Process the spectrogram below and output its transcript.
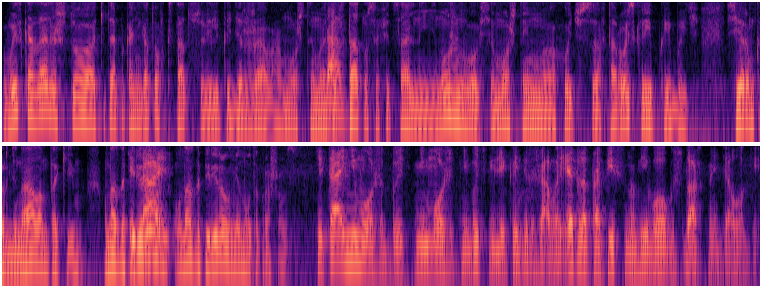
Вы сказали, что Китай пока не готов к статусу великой державы. А может, им да. этот статус официальный не нужен вовсе? Может, им э, хочется второй скрипкой быть? Серым кардиналом таким? У нас до, Китай... перерыва, у нас до перерыва минута, прошу вас. Китай не может быть, не может не быть великой державой. Это прописано в его государственной идеологии.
